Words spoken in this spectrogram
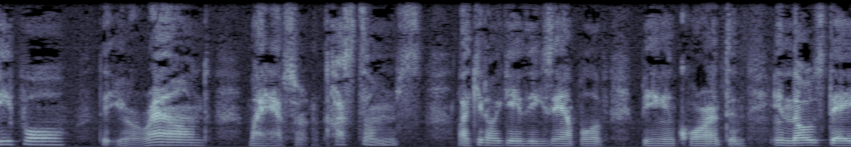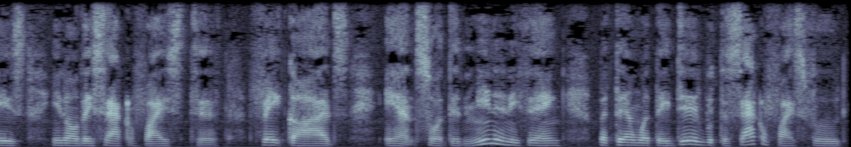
People that you're around might have certain customs. Like, you know, he gave the example of being in Corinth, and in those days, you know, they sacrificed to fake gods, and so it didn't mean anything. But then what they did with the sacrifice food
